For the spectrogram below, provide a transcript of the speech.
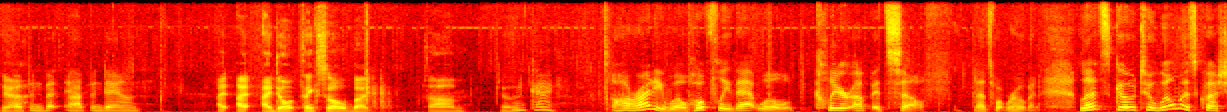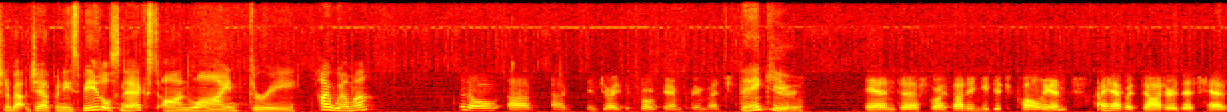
Yeah. up and ba- up and down. I, I, I don't think so, but um, you know, Okay. All righty. Well, hopefully that will clear up itself. That's what we're hoping. Let's go to Wilma's question about Japanese beetles next on line three. Hi, Wilma. Hello, uh, I enjoyed the program very much. Thank this year. you. And uh, so I thought I needed to call in. I have a daughter that has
